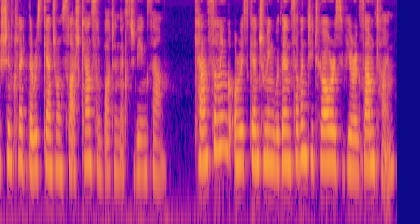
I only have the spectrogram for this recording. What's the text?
should click the reschedule slash cancel button next to the exam. Canceling or rescheduling within 72 hours of your exam time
